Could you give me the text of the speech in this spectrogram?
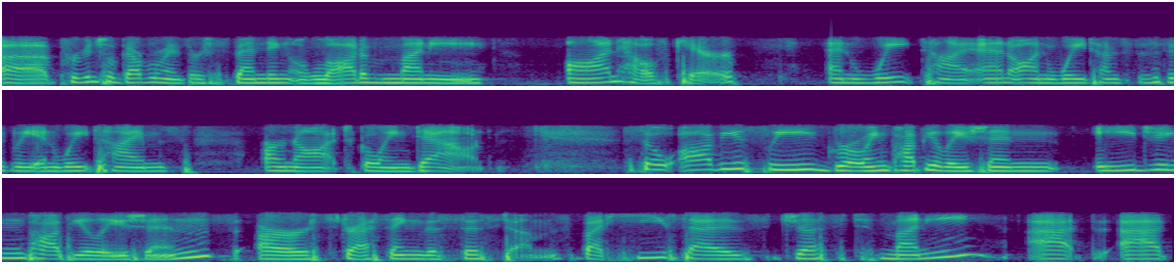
uh, provincial governments, are spending a lot of money on healthcare and wait time, and on wait time specifically, and wait times are not going down. So obviously, growing population, aging populations are stressing the systems. But he says just money at at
